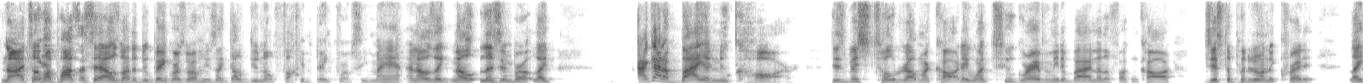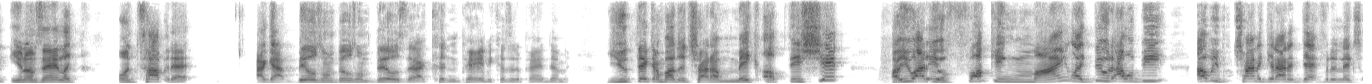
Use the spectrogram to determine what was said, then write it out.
No, I told Yeah. my pops, I said I was about to do bankruptcy, bro. He was like, don't do no fucking bankruptcy, man. And I was like, no, listen, bro. Like, I gotta buy a new car. This bitch totaled out my car. They want two grand for me to buy another fucking car just to put it on the credit. Like, you know what I'm saying? Like, on top of that, I got bills on bills on bills that I couldn't pay because of the pandemic. You think I'm about to try to make up this shit? Are you out of your fucking mind? Like, dude, I would be, I'll be trying to get out of debt for the next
